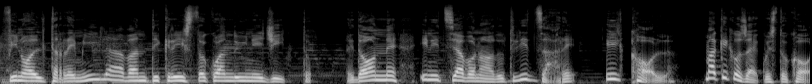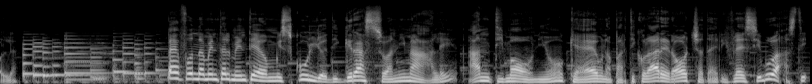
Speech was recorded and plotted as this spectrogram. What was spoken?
fino al 3000 a.C., quando in Egitto le donne iniziavano ad utilizzare il col. Ma che cos'è questo col? Beh, fondamentalmente è un miscuglio di grasso animale, antimonio, che è una particolare roccia dai riflessi bulasti,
